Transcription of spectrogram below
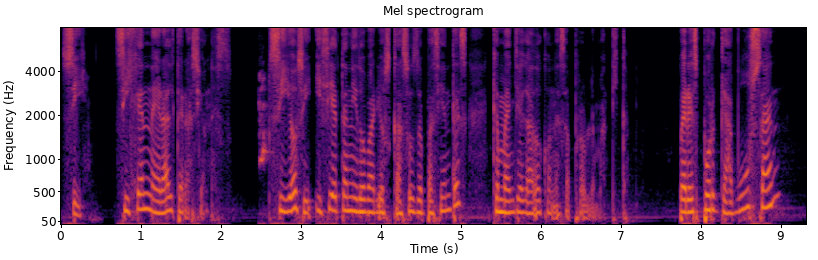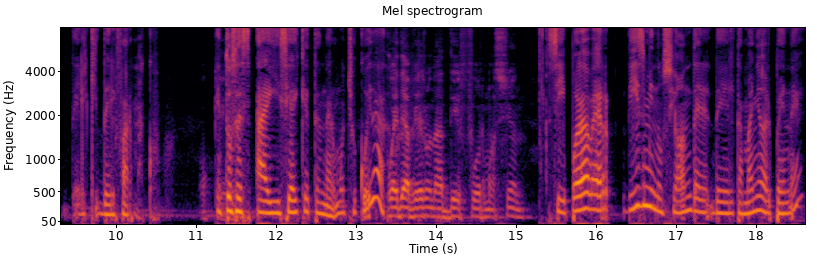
Sí, sí genera alteraciones. Sí o sí. Y sí he tenido varios casos de pacientes que me han llegado con esa problemática. Pero es porque abusan del, del fármaco. Entonces ahí sí hay que tener mucho cuidado. Puede haber una deformación. Sí, puede haber disminución de- del tamaño del pene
